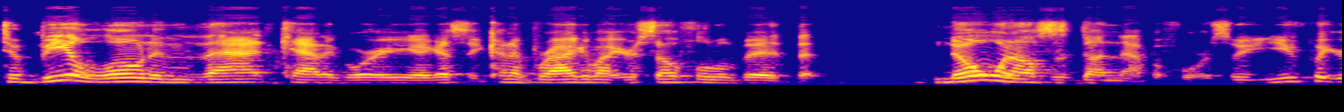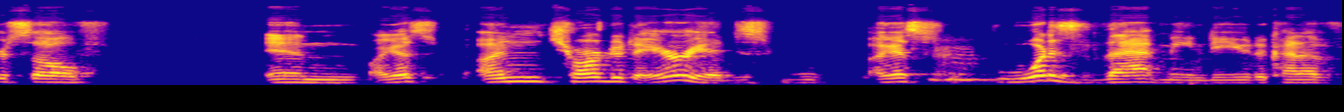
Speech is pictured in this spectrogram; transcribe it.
To be alone in that category, I guess it kind of brag about yourself a little bit that no one else has done that before. So you put yourself in, I guess, uncharted area. Just, I guess, mm-hmm. what does that mean to you to kind of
